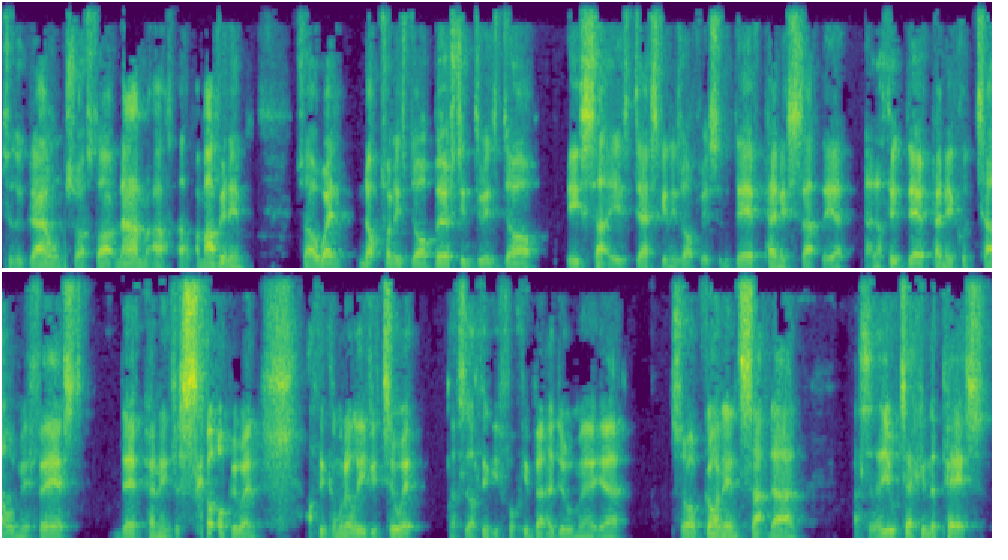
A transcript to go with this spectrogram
to the ground. So I thought, nah, I'm, I, I'm having him. So I went, knocked on his door, burst into his door. He sat at his desk in his office, and Dave Penny sat there. And I think Dave Penny could tell me first. Dave Penny just got up. He went, "I think I'm going to leave you to it." I said, "I think you fucking better do, mate." Yeah. So I've gone in, sat down. I said, "Are you taking the piss?"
